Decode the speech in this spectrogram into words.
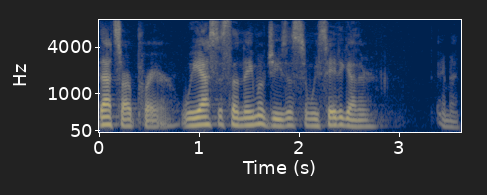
That's our prayer. We ask this in the name of Jesus and we say together, Amen.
